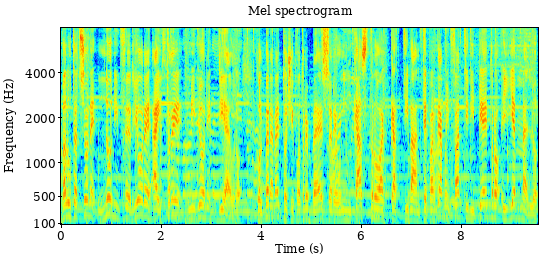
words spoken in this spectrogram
valutazione non inferiore ai 3 milioni di euro. Col Benevento ci potrebbe essere un incastro accattivante, parliamo infatti di Pietro Iemmello,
